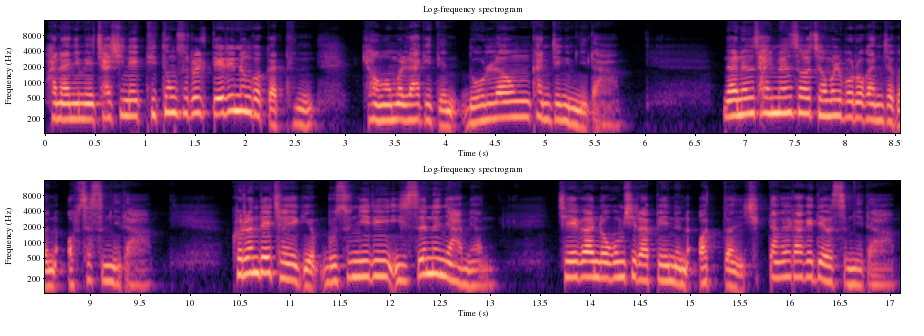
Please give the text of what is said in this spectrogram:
하나님의 자신의 뒤통수를 때리는 것 같은 경험을 하게 된 놀라운 간증입니다. 나는 살면서 점을 보러 간 적은 없었습니다. 그런데 저에게 무슨 일이 있었느냐 하면 제가 녹음실 앞에 있는 어떤 식당을 가게 되었습니다.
